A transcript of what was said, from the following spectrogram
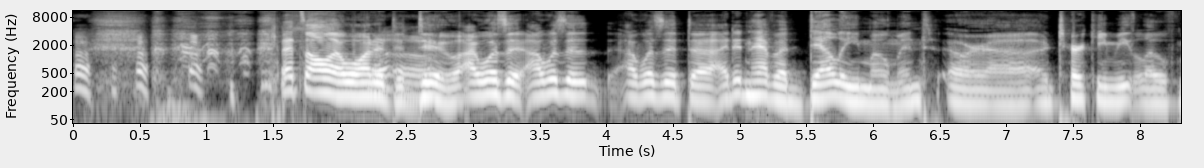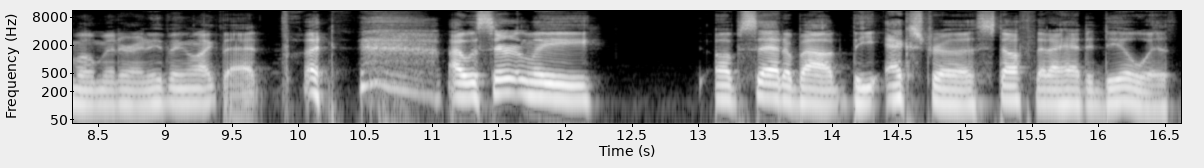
That's all I wanted Uh-oh. to do. I wasn't. I wasn't. I wasn't. Uh, I didn't have a deli moment or uh, a turkey meatloaf moment or anything like that. But I was certainly upset about the extra stuff that I had to deal with.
